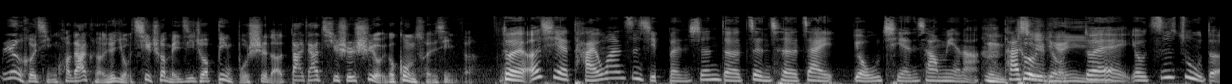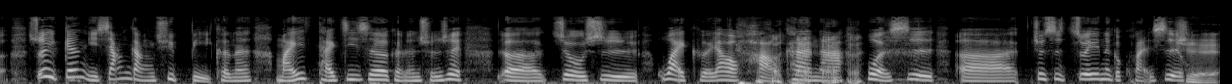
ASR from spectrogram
任何情况，大家可能觉得有汽车没机车，并不是的，大家其实是有一个共存性的。对，而且台湾自己本身的政策在油钱上面啊，嗯它是有对有资助的，所以跟你香港去比，可能买一台机车，可能纯粹呃就是外壳要好 看啊，或者是呃就是追那个款式，是，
